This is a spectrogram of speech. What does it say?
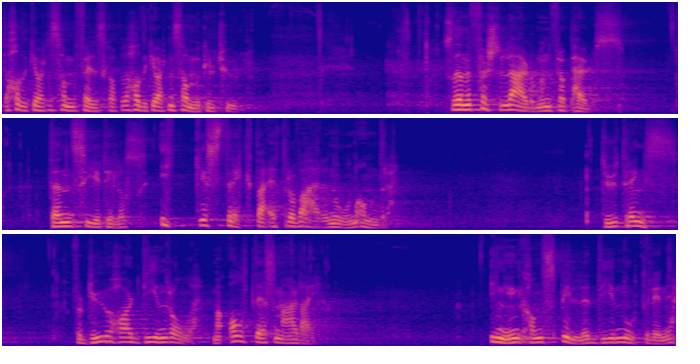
det hadde ikke vært det samme fellesskapet, det hadde ikke vært den samme kulturen. Så denne første lærdommen fra Paulus den sier til oss ikke strekk deg etter å være noen andre. Du trengs, for du har din rolle med alt det som er deg. Ingen kan spille din notelinje,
